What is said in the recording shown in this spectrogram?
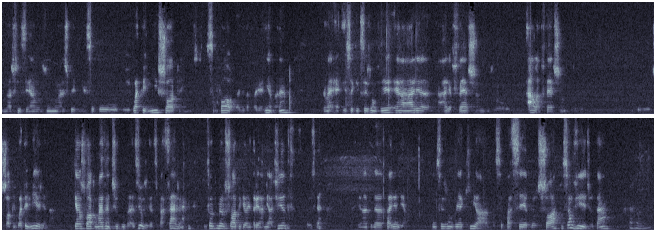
nós fizemos uma experiência com o Iguatemi Shopping de São Paulo, ali da Faria Lima, né? Então, é, isso aqui que vocês vão ver é a área, a área fashion, do, ala fashion do, do Shopping Iguatemi, ali, né? que é o shopping mais antigo do Brasil, diga-se de passagem. Foi o primeiro shopping que eu entrei na minha vida, e na primeira Faria Lima. Então, vocês vão ver aqui, ó, você passeia pelo shopping, isso é um vídeo, tá? Uhum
